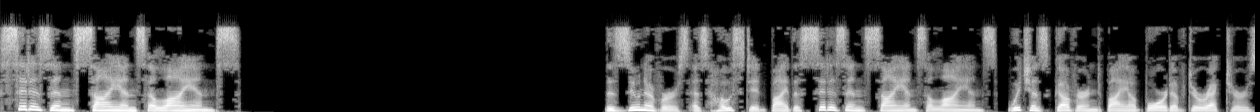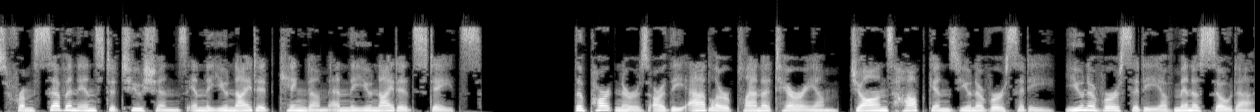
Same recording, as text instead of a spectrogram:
Citizen Science Alliance The Zooniverse is hosted by the Citizen Science Alliance, which is governed by a board of directors from seven institutions in the United Kingdom and the United States. The partners are the Adler Planetarium, Johns Hopkins University, University of Minnesota,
